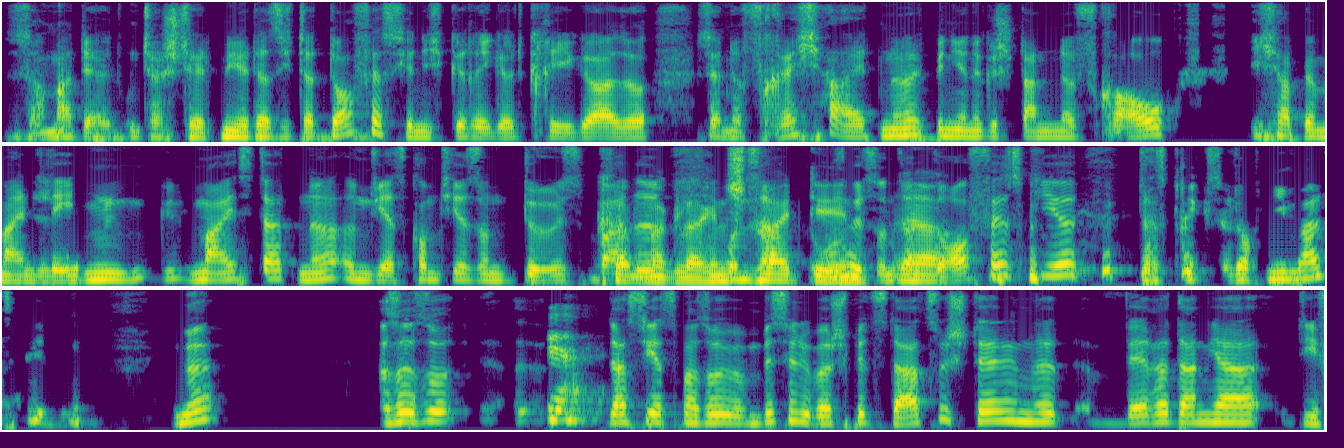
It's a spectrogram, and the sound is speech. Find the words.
sag mal, der unterstellt mir, dass ich das Dorffest hier nicht geregelt kriege. Also ist ja eine Frechheit, ne? Ich bin hier eine gestandene Frau, ich habe mein Leben gemeistert, ne? Und jetzt kommt hier so ein Dösbaddel Können wir gleich in Streit sagt, gehen. Willst unser ja. Dorffest hier, das kriegst du doch niemals hin. Ne? Also so, ja. das jetzt mal so ein bisschen überspitzt darzustellen, ne, wäre dann ja die,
